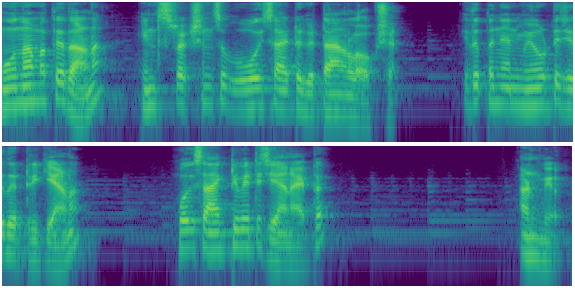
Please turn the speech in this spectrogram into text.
മൂന്നാമത്തേതാണ് ഇൻസ്ട്രക്ഷൻസ് വോയിസ് ആയിട്ട് കിട്ടാനുള്ള ഓപ്ഷൻ. ഇതിപ്പോൾ ഞാൻ മ്യൂട്ട് ചെയ്തിട്ടിരിക്കുകയാണ്. വോയിസ് ആക്ടിവേറ്റ് ചെയ്യാനായിട്ട് അൺമ്യൂട്ട്.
